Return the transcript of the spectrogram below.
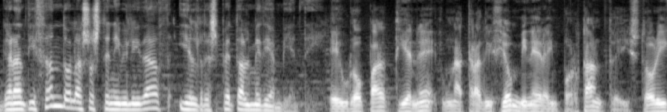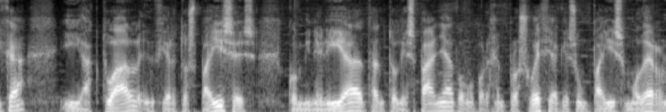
garantizando la sostenibilidad y el respeto al medio ambiente. Europa tiene una tradición minera importante, histórica y actual en ciertos países, con minería tanto de España como por ejemplo Suecia, que es un país moderno,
